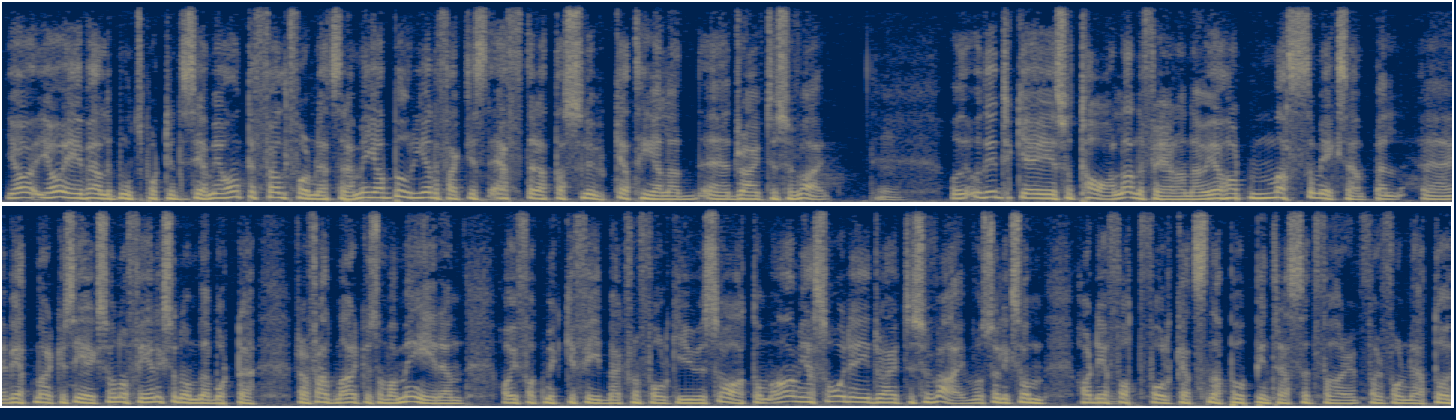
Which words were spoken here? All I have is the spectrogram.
jag, jag är väldigt motorsportintresserad men jag har inte följt Formel 1 sådär. Men jag började faktiskt efter att ha slukat hela eh, Drive to Survive. Mm. Och, och, Det tycker jag är så talande för er. Och jag har hört massor med exempel. Eh, jag vet Marcus Eriksson och Felix och de där borta, framförallt Marcus som var med i den, har ju fått mycket feedback från folk i USA. Att de, ah, men jag såg det i Drive to Survive. Och så liksom har det mm. fått folk att snappa upp intresset för, för Formel 1. Och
